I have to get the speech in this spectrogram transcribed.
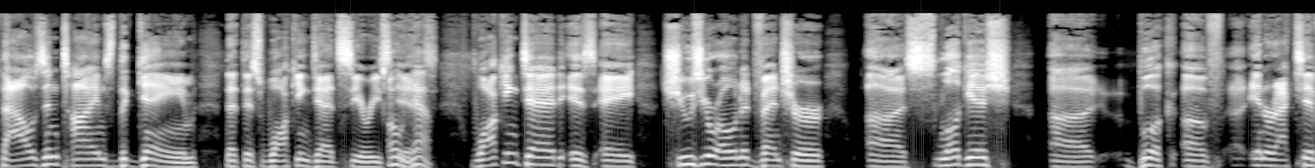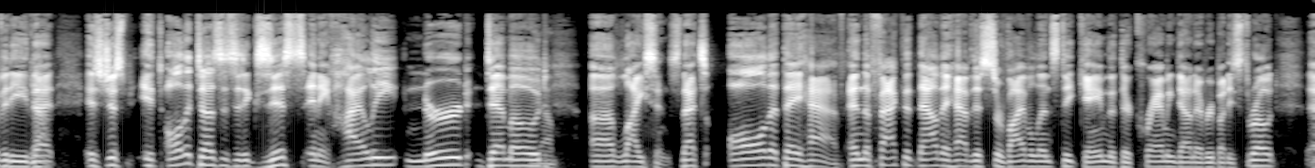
thousand times the game that this Walking Dead series Oh, is. yeah. Walking Dead is a choose your own adventure, uh, sluggish. Uh, book of uh, interactivity that is just it all it does is it exists in a highly nerd demoed uh, license that's all that they have. And the fact that now they have this survival instinct game that they're cramming down everybody's throat uh,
